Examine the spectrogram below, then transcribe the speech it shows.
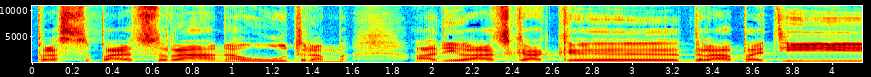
просыпаюсь рано, утром, одеваюсь как э, для пойти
